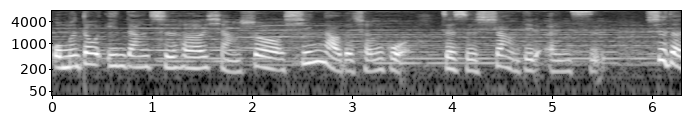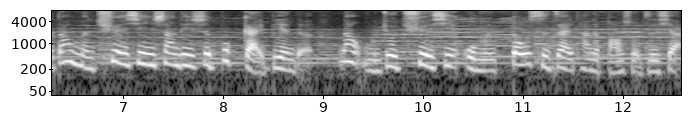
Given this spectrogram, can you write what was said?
我们都应当吃喝，享受辛劳的成果，这是上帝的恩赐。是的，当我们确信上帝是不改变的，那我们就确信我们都是在他的保守之下。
